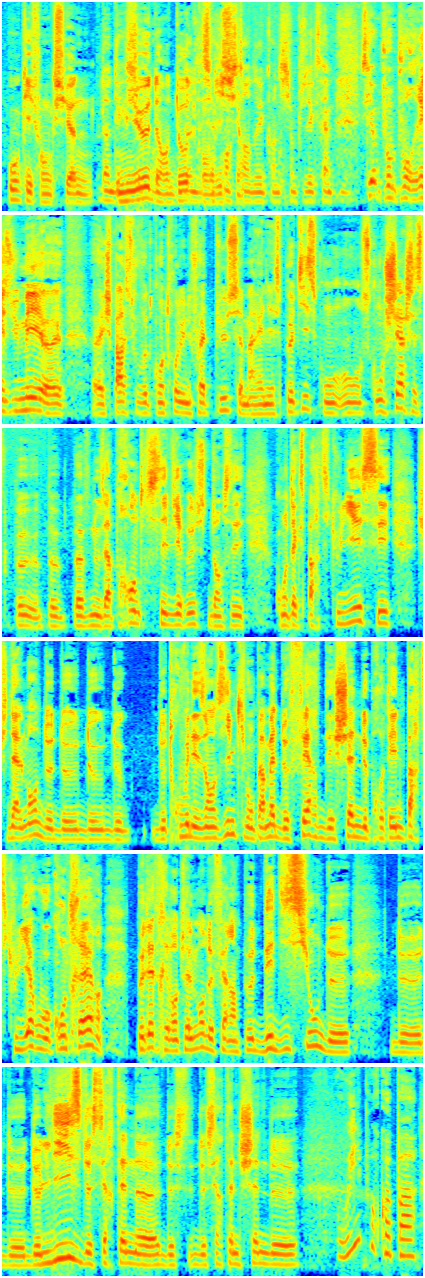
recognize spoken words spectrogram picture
ou qui fonctionnent mieux dans d'autres conditions. Dans des conditions plus extrêmes. Parce que pour, pour résumer, euh, euh, je parle sous votre contrôle une fois de plus, Marie-Agnès Petit, ce qu'on cherche, est ce que peut, peuvent nous apprendre ces virus dans ces contextes particuliers, c'est finalement de, de, de, de de trouver des enzymes qui vont permettre de faire des chaînes de protéines particulières ou au contraire peut-être éventuellement de faire un peu d'édition de de, de, lise de certaines de, certaines chaînes de oui pourquoi pas.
